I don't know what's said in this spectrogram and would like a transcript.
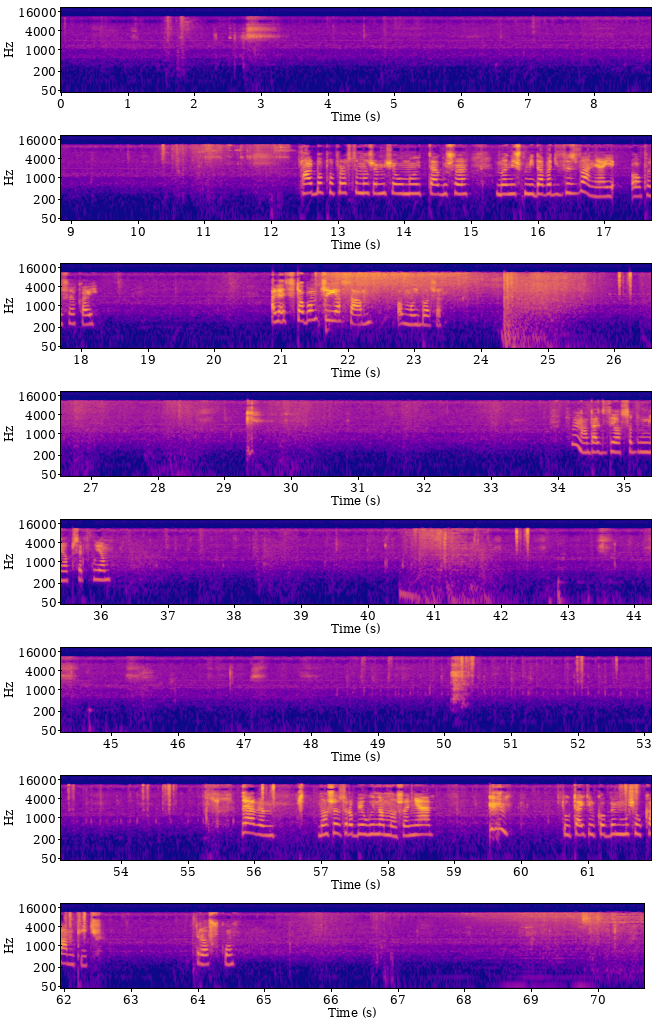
Albo po prostu możemy się umówić tak, że będziesz mi dawać wyzwania. O, poczekaj. Ale z tobą czy ja sam? O mój Boże. Nadal dwie osoby mnie obserwują. Nie wiem. Może zrobię wina, może nie. Tutaj tylko bym musiał kampić. Troszkę.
